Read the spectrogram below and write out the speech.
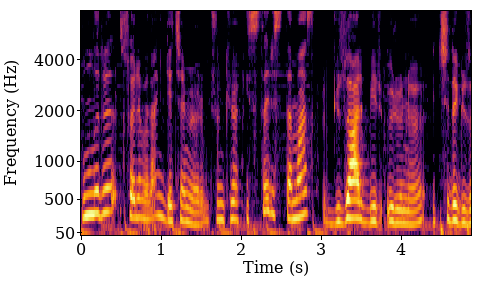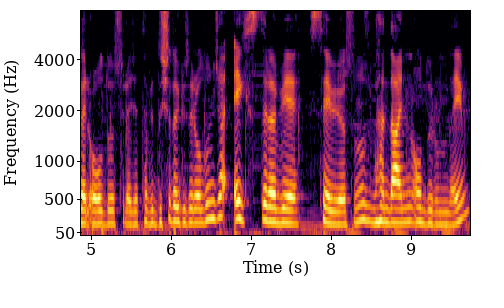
Bunları söylemeden geçemiyorum. Çünkü ister istemez güzel bir ürünü, içi de güzel olduğu sürece, tabii dışı da güzel olunca ekstra bir seviyorsunuz. Ben de aynen o durumdayım.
